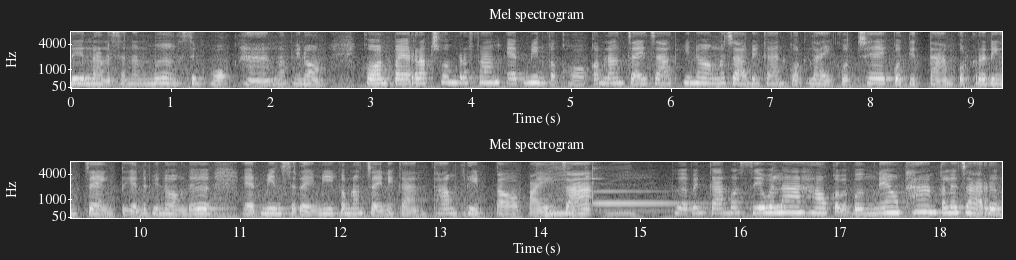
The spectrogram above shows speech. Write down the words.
ลื่นลันสนันเมือง 16 หางนะพี่น้อง ก่อนไปรับชมรับฟังแอดมินก็ขอกำลังใจจากพี่น้องนะจ๊ะด้วยการกดไลค์กดแชร์กดติดตามกดกระดิ่งแจ้งเตือนนะพี่น้องเด้อแอดมินจะได้มีกำลังใจในการทำคลิปต่อไปจ้าเพื่อเป็นการบ่เสียเวลาเฮากับไปเบิงแนวทางกันเลยจ้าเริ่ม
